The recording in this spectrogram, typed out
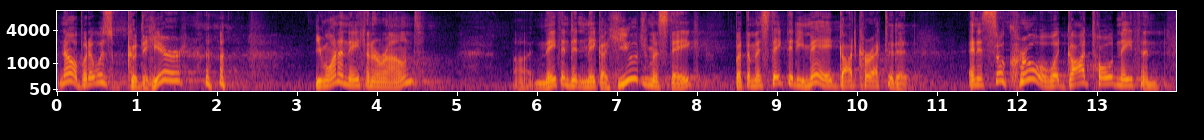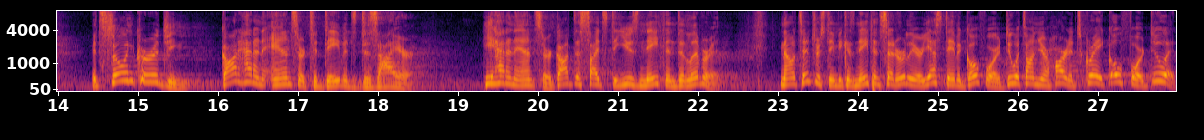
No, but it was good to hear. you want a Nathan around. Uh, Nathan didn't make a huge mistake, but the mistake that he made, God corrected it. And it's so cruel what God told Nathan. It's so encouraging. God had an answer to David's desire. He had an answer. God decides to use Nathan to deliver it. Now it's interesting because Nathan said earlier, Yes, David, go for it. Do what's on your heart. It's great. Go for it. Do it.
